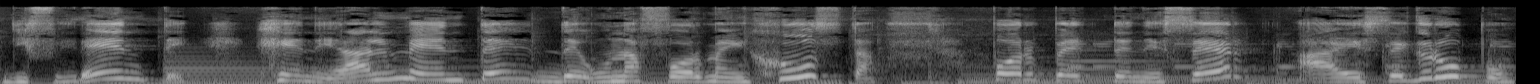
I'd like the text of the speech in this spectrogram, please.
diferente, generalmente de una forma injusta, por pertenecer a ese grupo.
